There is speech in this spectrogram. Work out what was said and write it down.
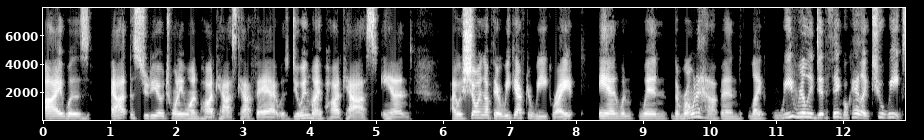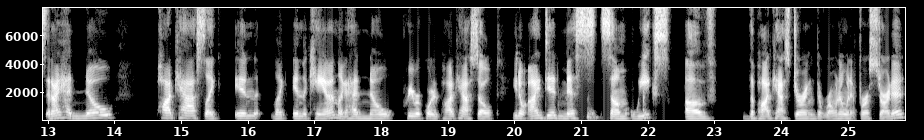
I was at the Studio 21 Podcast Cafe. I was doing my podcast and I was showing up there week after week, right? And when when the Rona happened, like we really did think, okay, like 2 weeks and I had no podcasts like in like in the can, like I had no pre-recorded podcast. So, you know, I did miss some weeks of the podcast during the Rona when it first started,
